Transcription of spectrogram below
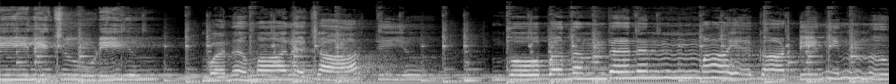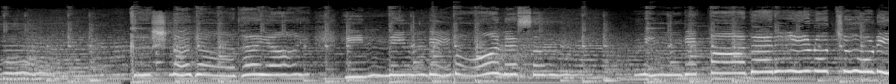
പീലി ചൂടിയോ വനമാല ചാർത്തിയോ. ഗോപനന്ദനൻ മായ കാട്ടി നിന്നുവോ? കൃഷ്ണഗാഥയായി ഇന്നിന്റെ മാനസം നിന്റെ പാദരേണു ചൂടി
